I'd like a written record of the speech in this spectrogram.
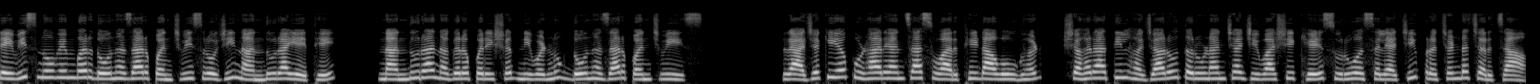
तेवीस नोव्हेंबर दोन हजार पंचवीस रोजी नांदुरा येथे नांदुरा नगरपरिषद निवडणूक दोन हजार पंचवीस. राजकीय पुढाऱ्यांचा स्वार्थी डाव उघड शहरातील हजारो तरुणांच्या जीवाशी खेळ सुरू असल्याची प्रचंड चर्चा.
